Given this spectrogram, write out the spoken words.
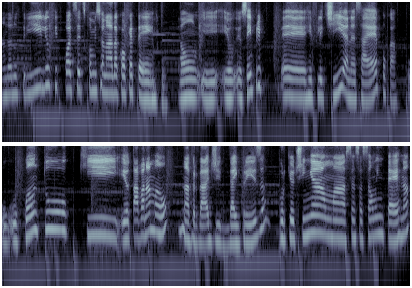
Anda no trilho que pode ser descomissionada a qualquer tempo. Então, eu, eu sempre é, refletia nessa época o, o quanto que eu estava na mão, na verdade, da empresa porque eu tinha uma sensação interna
